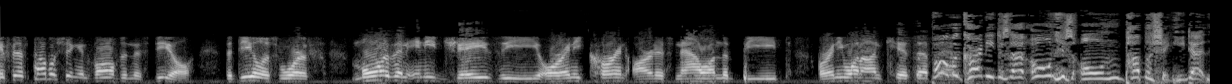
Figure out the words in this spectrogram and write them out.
If there's publishing involved in this deal, the deal is worth more than any Jay-Z or any current artist now on the beat or anyone on Kiss FM. Paul McCartney does not own his own publishing. He does.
